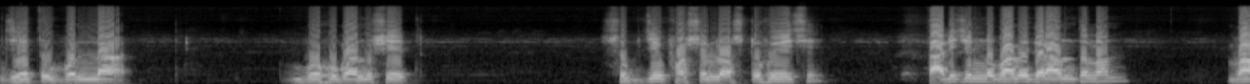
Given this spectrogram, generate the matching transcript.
যেহেতু বন্যা বহু মানুষের সবজি ফসল নষ্ট হয়েছে, তারই জন্য বামেদের আন্দোলন বা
